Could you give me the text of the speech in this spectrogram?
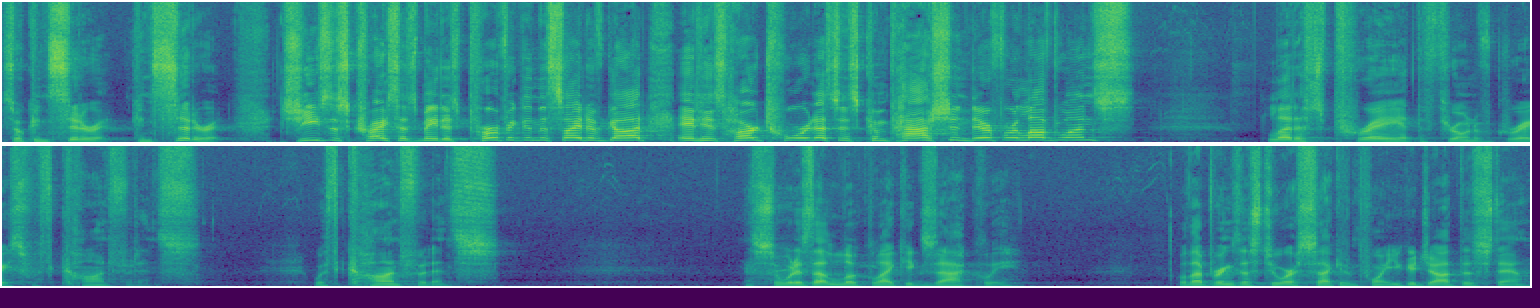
So consider it. Consider it. Jesus Christ has made us perfect in the sight of God, and his heart toward us is compassion. Therefore, loved ones, let us pray at the throne of grace with confidence. With confidence. So, what does that look like exactly? Well, that brings us to our second point. You could jot this down.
